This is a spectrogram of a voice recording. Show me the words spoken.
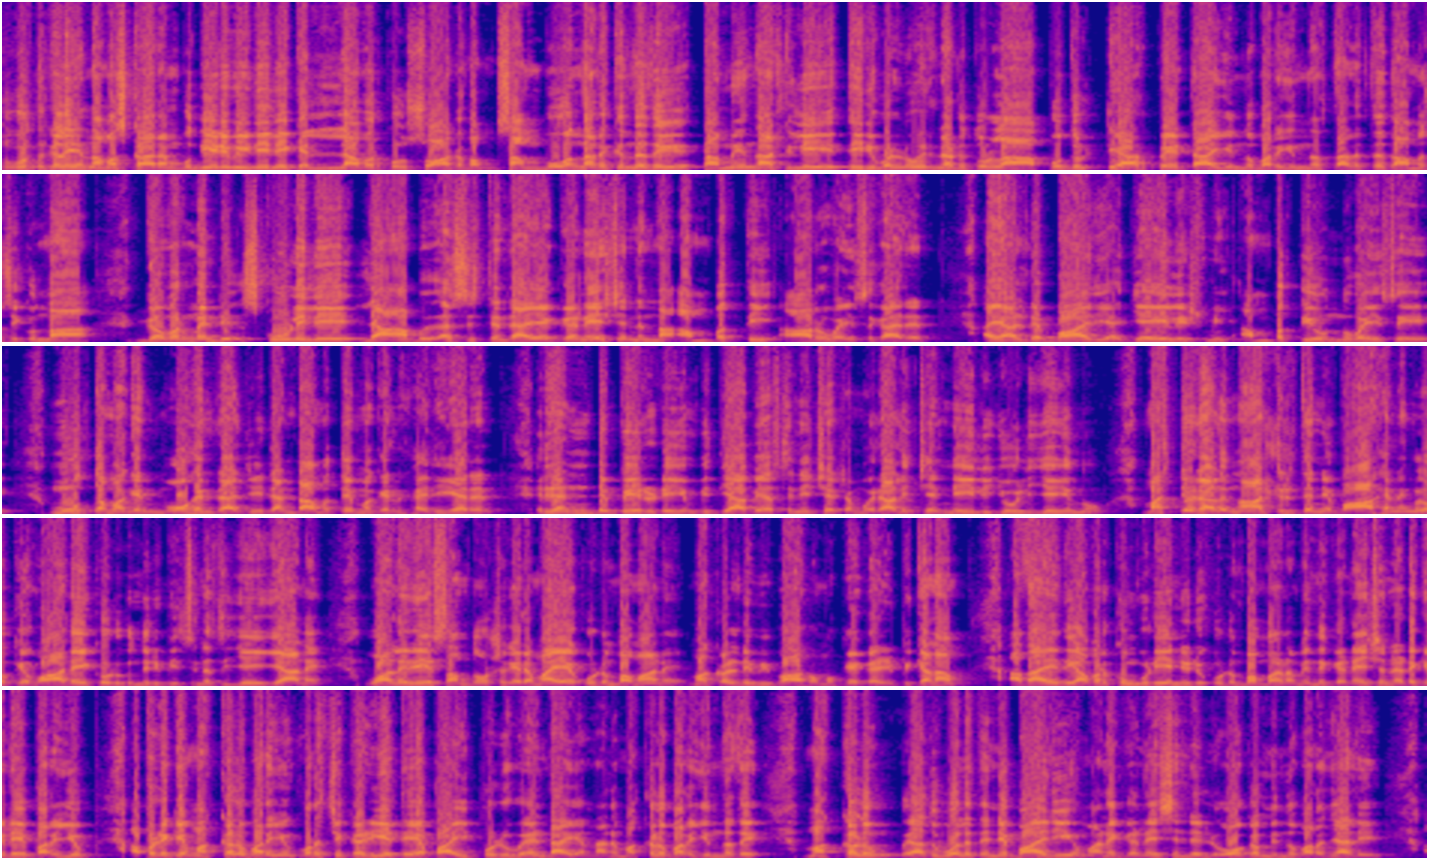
സുഹൃത്തുക്കളെ നമസ്കാരം. പുതിയൊരു വീഡിയോയിലേക്ക് എല്ലാവർക്കും സ്വാഗതം. സംഭവം നടക്കുന്നത് തമിഴ്നാട്ടിലെ തിരുവള്ളൂരിനടുത്തുള്ള പുതുട്ട്യാർപേട്ട എന്ന് പറയുന്ന സ്ഥലത്ത് താമസിക്കുന്ന ഗവൺമെന്റ് സ്കൂളിലെ ലാബ് അസിസ്റ്റന്റായ ഗണേശൻ എന്ന അമ്പത്തി ആറ് വയസ്സുകാരൻ അയാളുടെ ഭാര്യ ജയലക്ഷ്മി അമ്പത്തി ഒന്ന് വയസ്സ്. മൂത്ത മകൻ മോഹൻരാജ് രണ്ടാമത്തെ മകൻ ഹരിഹരൻ. രണ്ട് പേരുടെയും വിദ്യാഭ്യാസത്തിന് ശേഷം ഒരാൾ ചെന്നൈയിൽ ജോലി ചെയ്യുന്നു. മറ്റൊരാൾ നാട്ടിൽ തന്നെ വാഹനങ്ങളൊക്കെ വാടകയ്ക്ക് കൊടുക്കുന്നൊരു ബിസിനസ് ചെയ്യുകയാണ്. വളരെ സന്തോഷകരമായ കുടുംബമാണ്. മക്കളുടെ വിവാഹമൊക്കെ കഴിപ്പിക്കണം. അതായത് അവർക്കും കൂടി എന്നെ ഒരു കുടുംബം വേണമെന്ന് ഗണേശൻ ഇടയ്ക്കിടെ പറയും. അപ്പോഴൊക്കെ മക്കൾ പറയും കുറച്ച് കഴിയട്ടെ അപ്പ ഇപ്പോഴും വേണ്ട എന്നാണ് മക്കൾ പറയുന്നത്. മക്കളും അതുപോലെ തന്നെ ഭാര്യയുമാണ് ഗണേശന്റെ ലോകം എന്ന് പറഞ്ഞാൽ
